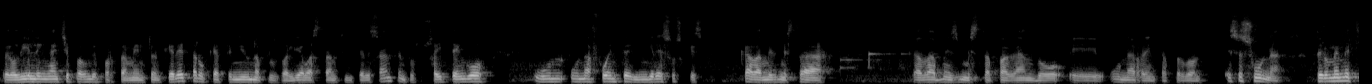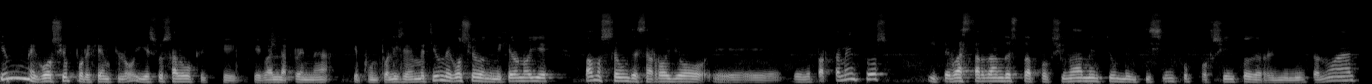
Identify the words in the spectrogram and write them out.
pero di el enganche para un departamento en Querétaro que ha tenido una plusvalía bastante interesante. Entonces, pues ahí tengo una fuente de ingresos que cada mes me está, cada mes me está pagando eh, una renta, perdón. Esa es una. Pero me metí en un negocio, por ejemplo, y eso es algo que, que, vale la pena que puntualice. Me metí en un negocio donde me dijeron, oye, vamos a hacer un desarrollo eh, de departamentos y te va a estar dando esto aproximadamente un 25% de rendimiento anual.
